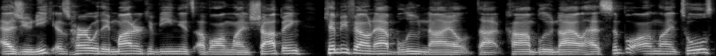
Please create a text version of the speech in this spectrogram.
as unique as her with a modern convenience of online shopping can be found at BlueNile.com. Blue Nile has simple online tools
